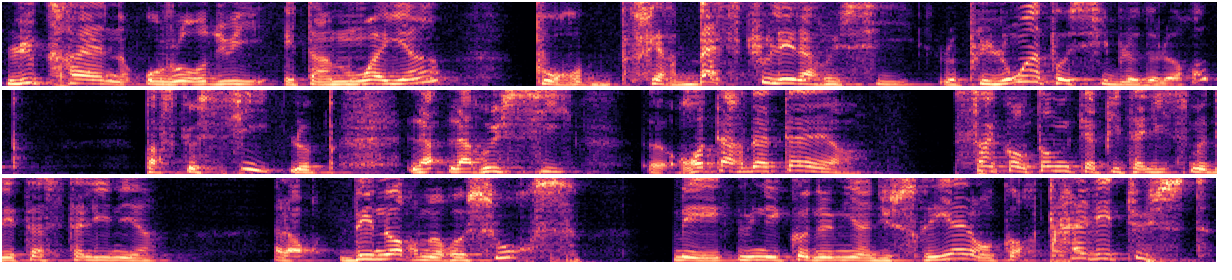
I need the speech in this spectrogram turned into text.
l'Ukraine, aujourd'hui, est un moyen pour faire basculer la Russie le plus loin possible de l'Europe, parce que si la, Russie, euh, retardataire, 50 ans de capitalisme d'État stalinien, alors d'énormes ressources, mais une économie industrielle encore très vétuste.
